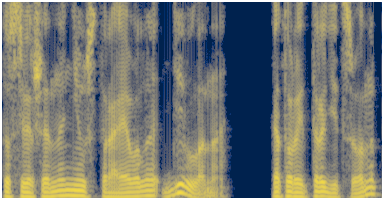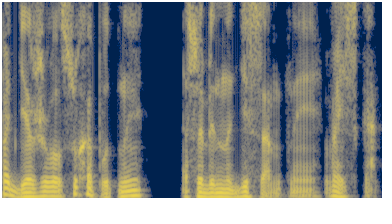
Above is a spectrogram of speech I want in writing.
то совершенно не устраивало Диллана, который традиционно поддерживал сухопутные, особенно десантные войска.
